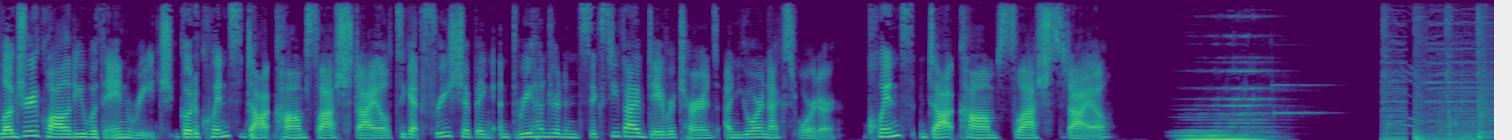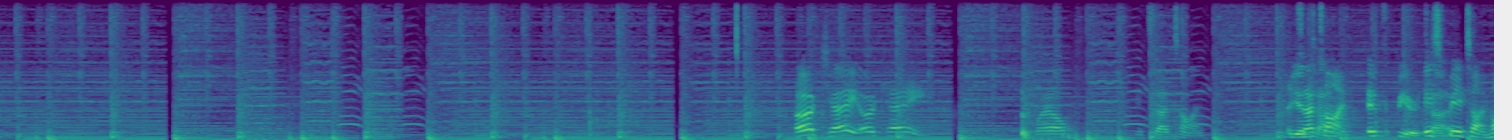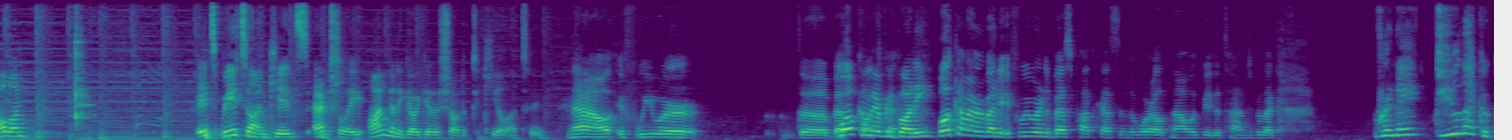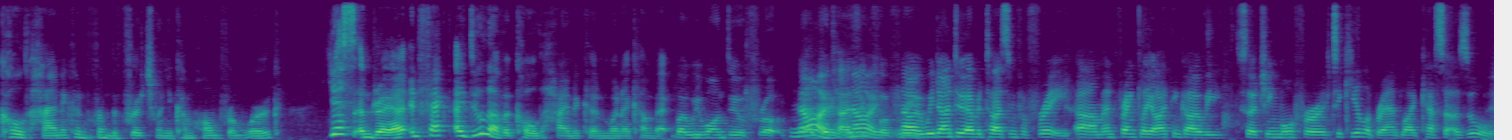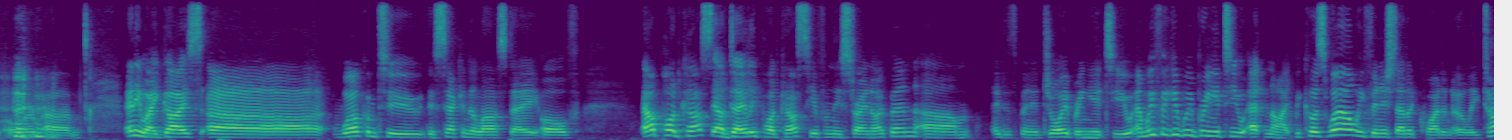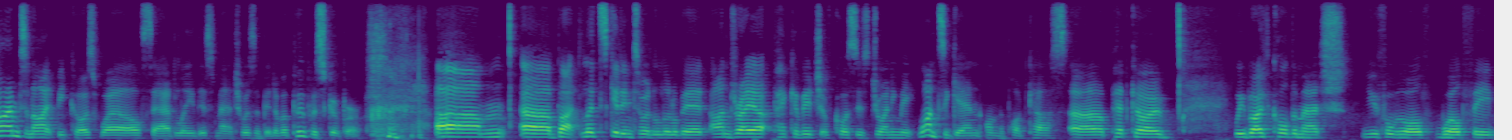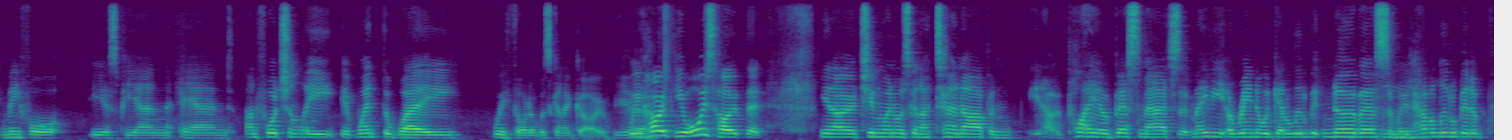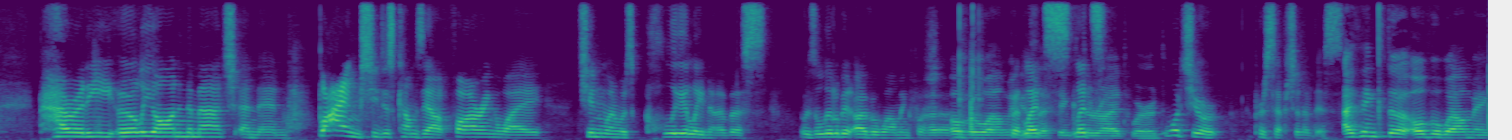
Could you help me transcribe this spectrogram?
Luxury quality within reach. Go to quince.com slash style to get free shipping and 365 day returns on your next order. Quince.com slash style. Okay, okay. Well, it's that time. It's Beer that time. It's beer time. It's beer time. Hold on. It's beer time, kids. Mm. Actually, I'm going to go get a shot of tequila too. Now, if we were the best Welcome, podcast- everybody. Welcome, everybody. If we were the best podcast in the world, now would be the time to be like, Rennae, do you like a cold Heineken from the fridge when you come home from work? Yes, Andrea. In fact, I do love a cold Heineken when I come back, but we won't do fro- No, advertising no, for free. no. We don't do advertising for free. Um, and frankly, I think I'll be searching more for a tequila brand like Casa Azul. Or um, anyway, guys, uh, welcome to the second to last day of our podcast, our daily podcast here from the Australian Open. Um, it has been a joy bringing it to you, and we figured we'd bring it to you at night because, well, we finished at a quite an early time tonight because, well, sadly, this match was a bit of a pooper scooper. um, uh, but let's get into it a little bit. Andrea Petkovic, of course, is joining me once again on the podcast. Uh, Petko, we both called the match. You for World, World Feed, me for ESPN, and unfortunately, it went the way we thought it was going to go. We hope you always hope that you know Qinwen was going to turn up and you know play her best match. That maybe Aryna would get a little bit nervous and we'd mm. have a little bit of parity early on in the match, and then bang, she just comes out firing away. Qinwen was clearly nervous. It was a little bit overwhelming for her. Overwhelming But is, let's- I think, let's- the right word. What's your perception of this? I think the overwhelming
